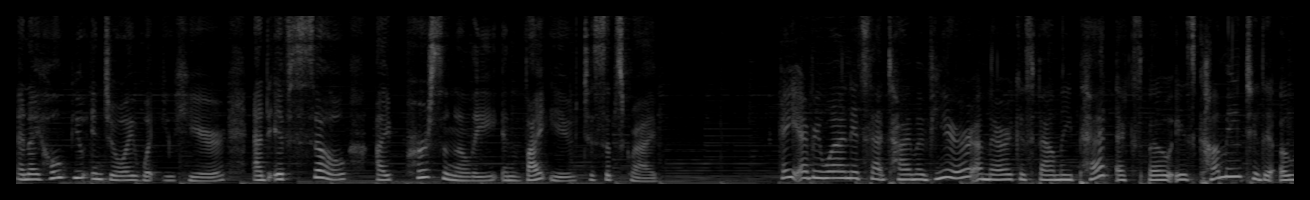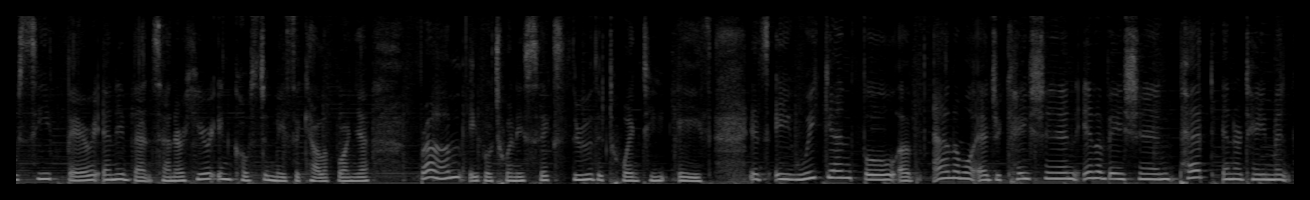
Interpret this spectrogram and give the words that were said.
and I hope you enjoy what you hear. And if so, I personally invite you to subscribe. Hey everyone, it's that time of year. America's Family Pet Expo is coming to the OC Fair and Event Center here in Costa Mesa, California from April 26th through the 28th. It's a weekend full of animal education, innovation, pet entertainment,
